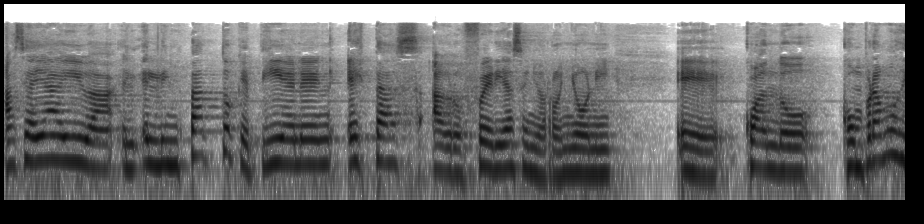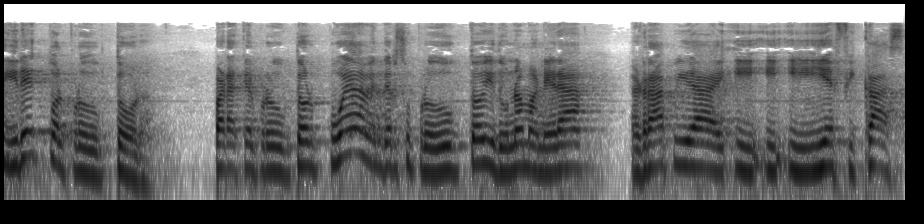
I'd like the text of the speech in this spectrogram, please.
hacia allá iba, el impacto que tienen estas agroferias, señor Roñoni, eh, cuando compramos directo al productor, para que el productor pueda vender su producto y de una manera rápida y, y- y eficaz.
